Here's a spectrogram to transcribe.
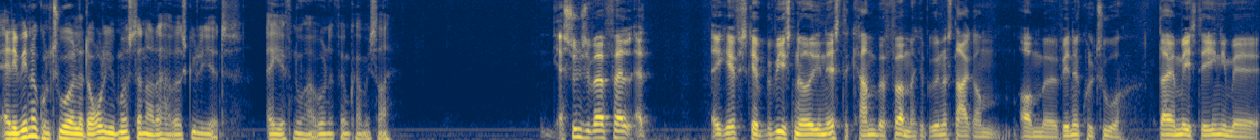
Er det vinderkultur eller dårlige modstandere, der har været skyld i, at AGF nu har vundet fem kampe i streg? Jeg synes i hvert fald, at AGF skal bevise noget i de næste kampe, før man kan begynde at snakke om, om øh, vinderkultur der er jeg mest enig med,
